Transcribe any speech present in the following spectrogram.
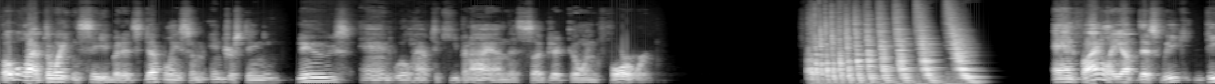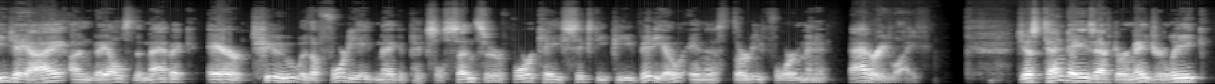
But we'll have to wait and see, but it's definitely some interesting news, and we'll have to keep an eye on this subject going forward. And finally, up this week, DJI unveils the Mavic Air 2 with a 48 megapixel sensor, 4K 60p video, and a 34 minute battery life. Just 10 days after a major leak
